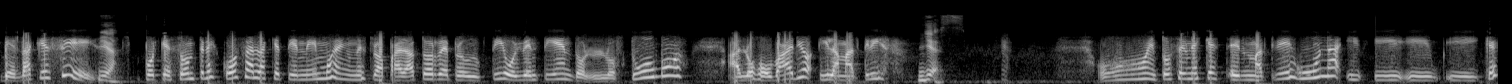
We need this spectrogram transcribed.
¿Verdad que sí? Porque son tres cosas las que tenemos en nuestro aparato reproductivo. Yo entiendo los tubos, a los ovarios y la matriz. Yes. Oh, entonces es que el matriz es una y, y, y, ¿qué?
